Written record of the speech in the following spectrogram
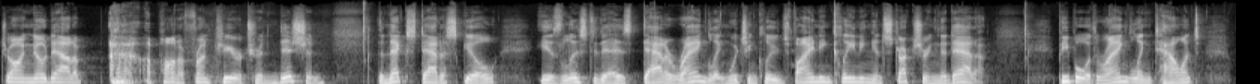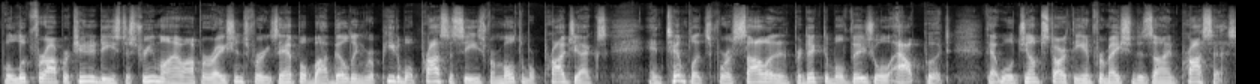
Drawing no doubt upon a frontier tradition, the next data skill is listed as data wrangling, which includes finding, cleaning, and structuring the data. People with wrangling talent will look for opportunities to streamline operations, for example, by building repeatable processes for multiple projects and templates for a solid and predictable visual output that will jumpstart the information design process.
